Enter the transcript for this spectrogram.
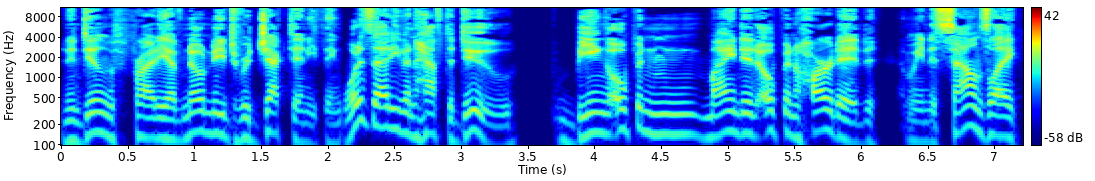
And in dealing with propriety, have no need to reject anything. What does that even have to do? Being open minded, open hearted. I mean, it sounds like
